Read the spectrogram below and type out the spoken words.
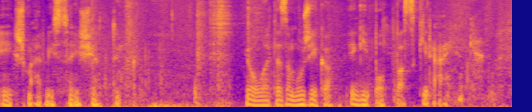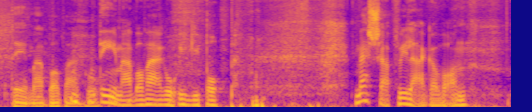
És már vissza is jöttünk. Jó volt ez a muzsika, Iggy Pop, az király. Témába vágó. Témába vágó Iggy Pop. Messább világa van.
